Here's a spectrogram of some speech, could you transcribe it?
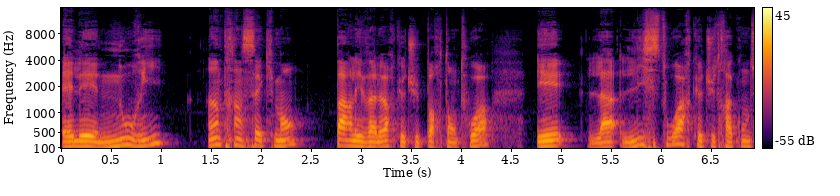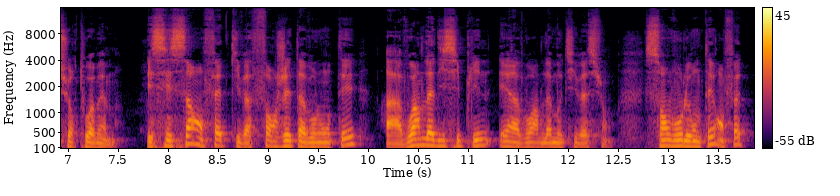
elle est nourrie intrinsèquement par les valeurs que tu portes en toi et l'histoire que tu te racontes sur toi-même. Et c'est ça, en fait, qui va forger ta volonté à avoir de la discipline et à avoir de la motivation. Sans volonté, en fait,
